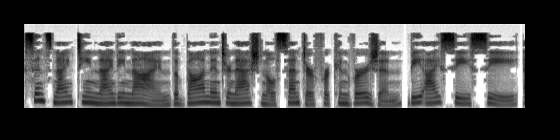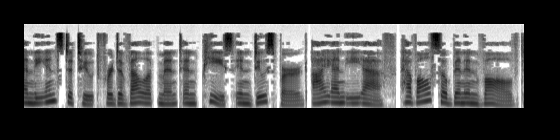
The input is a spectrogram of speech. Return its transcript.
Since 1999 the Bonn International Center for Conversion BICC and the Institute for Development and Peace in Duisburg INEF have also been involved.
